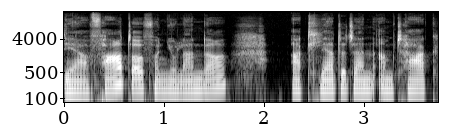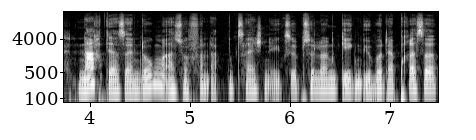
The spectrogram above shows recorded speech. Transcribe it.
Der Vater von Yolanda erklärte dann am Tag nach der Sendung, also von Aktenzeichen XY gegenüber der Presse,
